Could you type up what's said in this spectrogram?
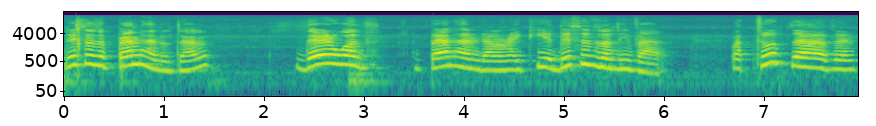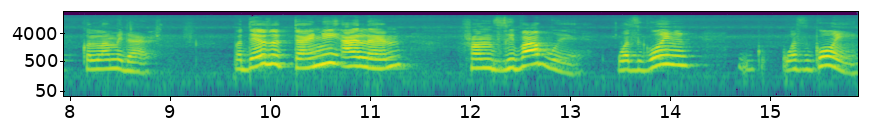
this is a panhandle. There was a panhandle right here. This is a river. But 2000 kilometers. But there's a tiny island from Zimbabwe was going was going.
